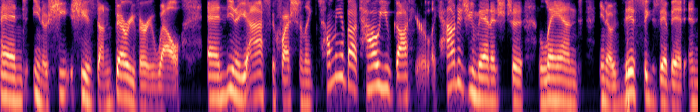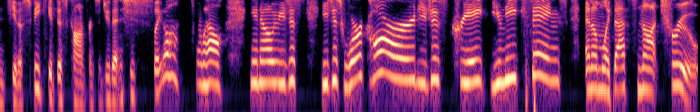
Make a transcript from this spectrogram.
and you know she she has done very very well. And you know you ask a question like tell me about how you got here. Like how did you manage to land you know this exhibit and you know speak at this conference and do that? And she's just like oh well you know you just you just work hard. You just create unique things. And i'm like that's not true.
